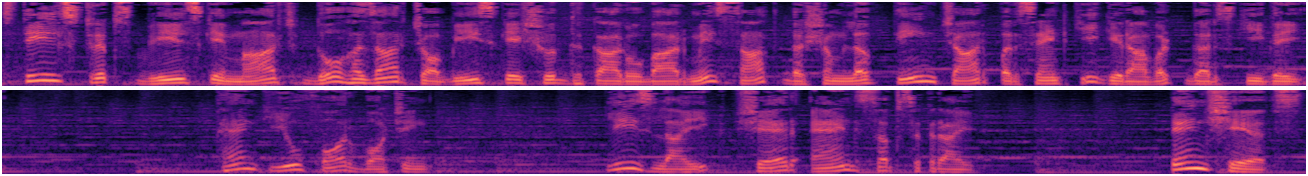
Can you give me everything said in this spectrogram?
स्टील स्ट्रिप्स व्हील्स के मार्च 2024 के शुद्ध कारोबार में सात दशमलव तीन चार परसेंट की गिरावट दर्ज की गई। Thank you for watching. Please like, share and subscribe. 10 shares.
